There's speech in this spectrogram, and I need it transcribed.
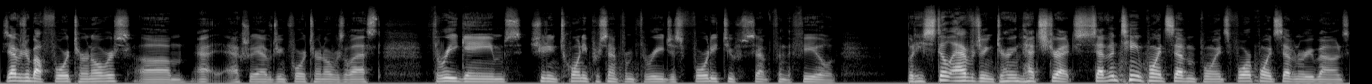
He's averaging about four turnovers. Um, actually, averaging four turnovers the last three games, shooting 20% from three, just 42% from the field. But he's still averaging during that stretch 17.7 points, 4.7 rebounds,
